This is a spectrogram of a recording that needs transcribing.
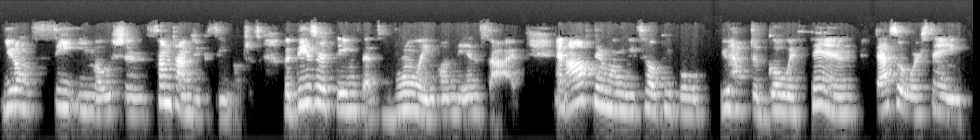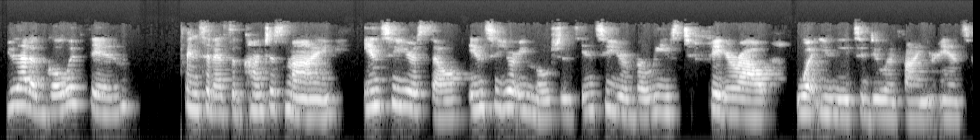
You don't see emotions. Sometimes you can see emotions, but these are things that's brewing on the inside. And often when we tell people you have to go within, that's what we're saying. You got to go within into that subconscious mind, into yourself, into your emotions, into your beliefs to figure out what you need to do and find your answer.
